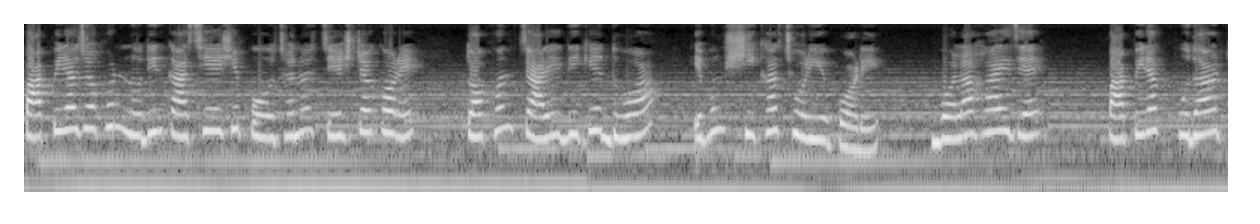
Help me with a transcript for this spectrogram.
পাপীরা যখন নদীর কাছে এসে পৌঁছানোর চেষ্টা করে, তখন চারিদিকে ধোয়া এবং শিখা ছড়িয়ে পড়ে। বলা হয় যে পাপীরা ক্ষুধার্ত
